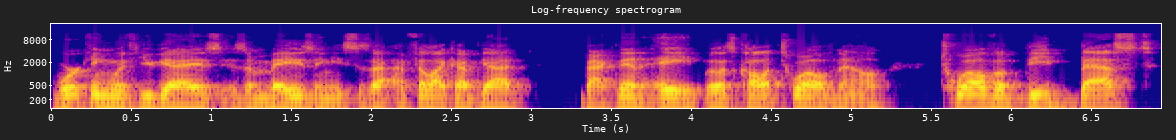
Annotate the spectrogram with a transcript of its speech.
working with you guys is amazing. He says, I feel like I've got back then eight, but let's call it 12 now, 12 of the best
